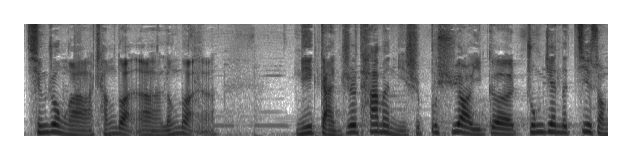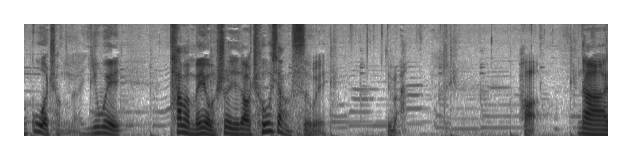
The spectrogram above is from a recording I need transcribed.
轻重啊，长短啊，冷暖啊，你感知它们，你是不需要一个中间的计算过程的，因为它们没有涉及到抽象思维，对吧？好，那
